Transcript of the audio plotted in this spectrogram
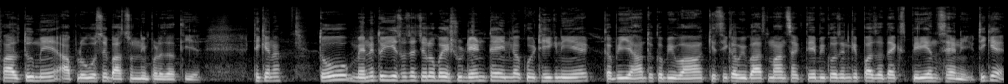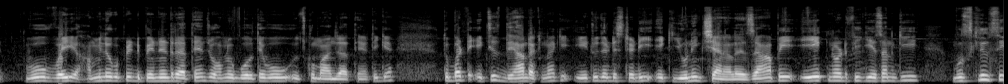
फालतू में आप लोगों से बात सुननी पड़ जाती है, ठीक है ना? तो मैंने तो ये सोचा, चलो भाई स्टूडेंट है, इनका कोई ठीक नहीं है। कभी यहाँ तो कभी वहाँ, किसी का भी बात मान सकते हैं बिकॉज़ इनके पास ज़्यादा एक्सपीरियंस है नहीं, ठीक है? वो वही, हम ही लोगों पर डिपेंडेंट रहते हैं, जो हम लोग बोलते हैं, वो उसको मान जाते हैं, ठीक है? तो बट एक चीज़ ध्यान रखना कि ए टू जेड स्टडी एक यूनिक चैनल है, जहाँ पे एक नोटिफिकेशन की मुश्किल से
